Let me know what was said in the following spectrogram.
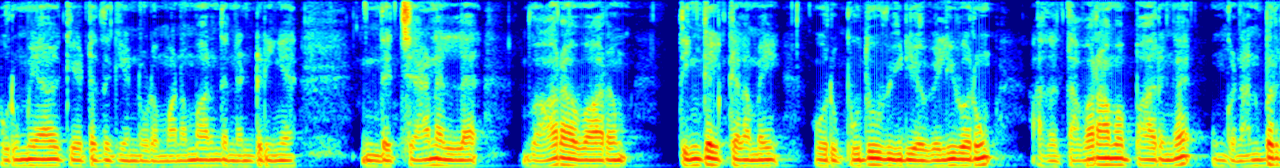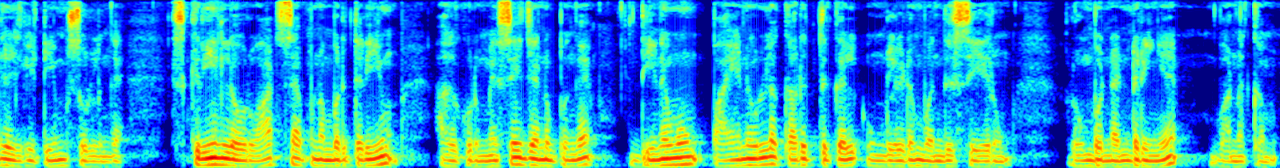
பொறுமையாக கேட்டதுக்கு என்னோட மனமார்ந்த நன்றிங்க. இந்த சேனலில் வார வாரம் திங்கட்கிழமை ஒரு புது வீடியோ வெளிவரும். அதை தவறாமல் பாருங்கள் உங்கள் நண்பர்கள்கிட்டையும் சொல்லுங்கள் ஸ்க்ரீனில் ஒரு வாட்ஸ்அப் நம்பர் தெரியும். அதுக்கு ஒரு மெசேஜ் அனுப்புங்க. தினமும் பயனுள்ள கருத்துக்கள் உங்களிடம் வந்து சேரும். ரொம்ப நன்றிங்க. வணக்கம்.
